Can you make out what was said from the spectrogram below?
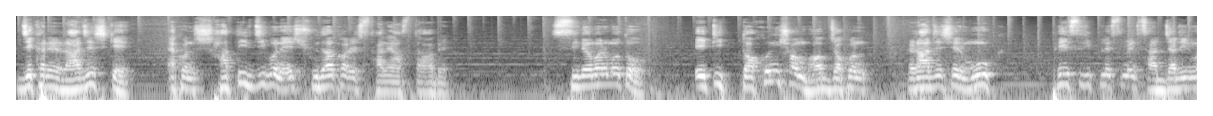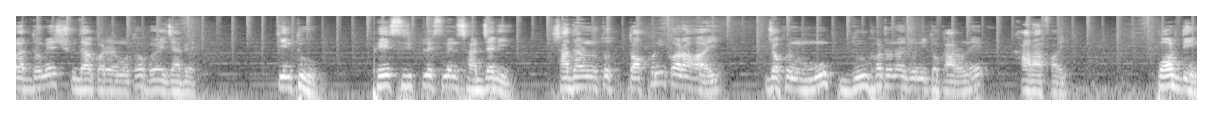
যেখানে রাজেশকে এখন সাথীর জীবনে সুধাকরের স্থানে আসতে হবে। সিনেমার মতো এটি তখনই সম্ভব যখন রাজেশের মুখ ফেস রিপ্লেসমেন্ট সার্জারির মাধ্যমে সুধাকরের মতো হয়ে যাবে। কিন্তু ফেস রিপ্লেসমেন্ট সার্জারি সাধারণত তখনই করা হয় যখন মুখ দুর্ঘটনাজনিত কারণে খারাপ হয়। পরদিন,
